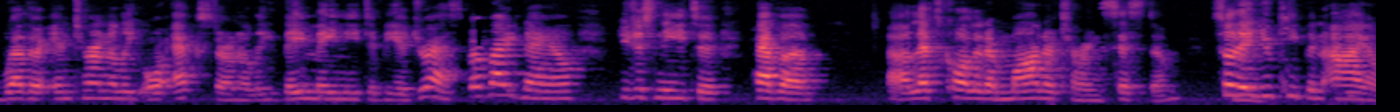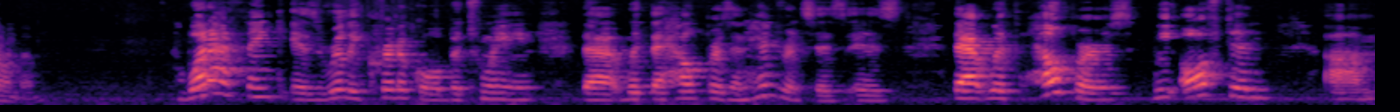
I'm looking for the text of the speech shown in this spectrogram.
whether internally or externally, they may need to be addressed. But right now, you just need to have a, uh, let's call it a monitoring system so that mm. you keep an eye on them. What I think is really critical between the with the helpers and hindrances is that with helpers, we often um,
